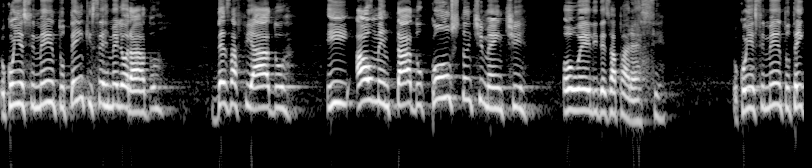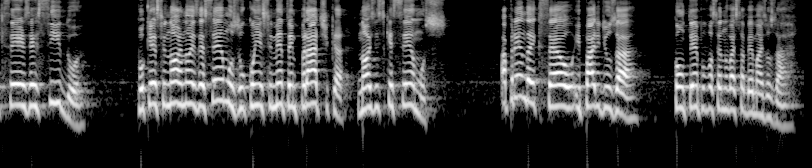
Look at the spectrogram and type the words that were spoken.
o conhecimento tem que ser melhorado, desafiado e aumentado constantemente, ou ele desaparece. O conhecimento tem que ser exercido, porque se nós não exercemos o conhecimento em prática, nós esquecemos. Aprenda Excel e pare de usar. Com o tempo você não vai saber mais usar.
